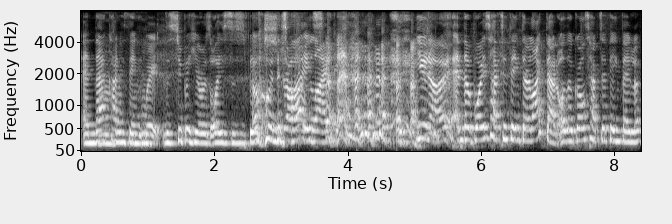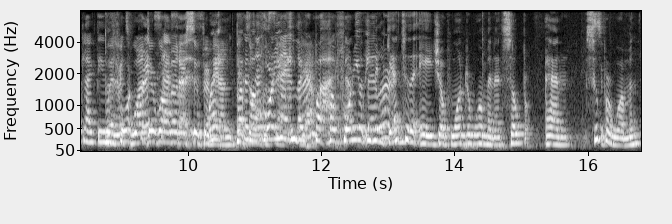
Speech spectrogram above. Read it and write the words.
And that kind of thing, where the superhero is always this big, Mm-hmm, Oh, and strong, like, you know, and the boys have to think they're like that, or the girls have to think they look like these. Whether it's poor Wonder Woman or. Superman. Wait, but before you even thing. but before That's you what they even learn. get to the age of Wonder Woman and super and Superwoman,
